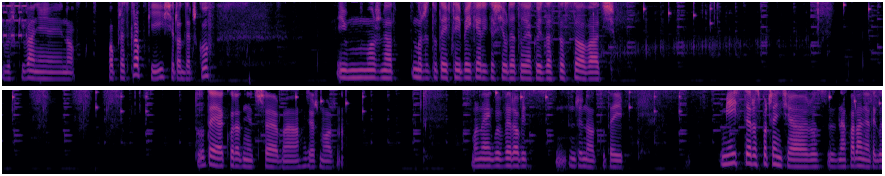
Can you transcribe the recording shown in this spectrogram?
wyszukiwanie no, poprzez kropki środeczków. I można, może tutaj w tej bakery też się uda to jakoś zastosować. Tutaj akurat nie trzeba, chociaż można. Można jakby wyrobić, czy no tutaj miejsce rozpoczęcia roz, nakładania tego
